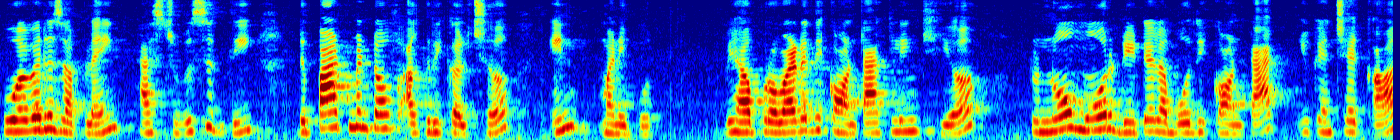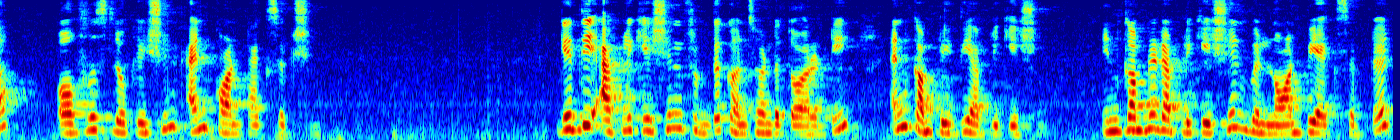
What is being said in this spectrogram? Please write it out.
Whoever is applying has to visit the Department of Agriculture in Manipur. We have provided the contact link here. To know more detail about the contact, you can check our office location and contact section. Get the application from the concerned authority and complete the application. Incomplete application will not be accepted.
